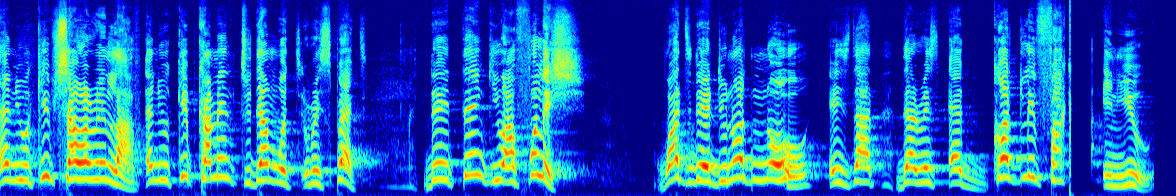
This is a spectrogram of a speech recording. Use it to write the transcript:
and you keep showering love, and you keep coming to them with respect. They think you are foolish. What they do not know is that there is a godly factor in you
